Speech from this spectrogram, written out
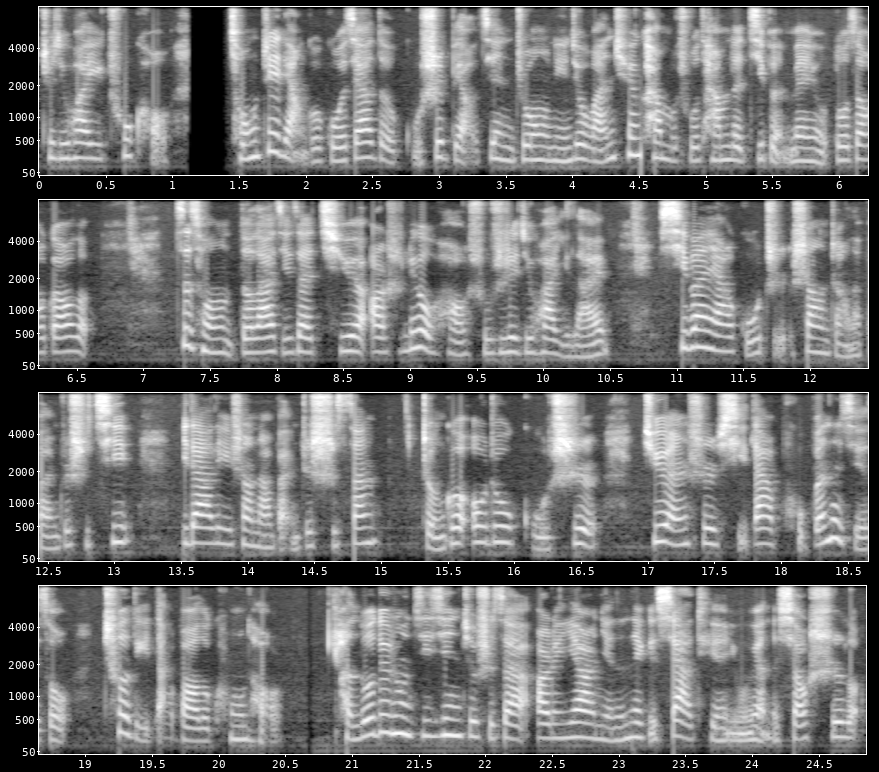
这句话一出口，从这两个国家的股市表现中，您就完全看不出他们的基本面有多糟糕了。自从德拉吉在七月二十六号说出这句话以来，西班牙股指上涨了百分之十七，意大利上涨百分之十三。整个欧洲股市居然是喜大普奔的节奏，彻底打爆了空头。很多对冲基金就是在二零一二年的那个夏天永远的消失了。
